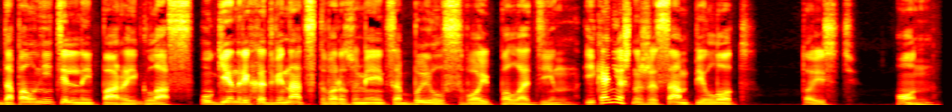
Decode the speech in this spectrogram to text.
дополнительной парой глаз. У Генриха XII, разумеется, был свой паладин. И, конечно же, сам пилот, то есть он.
